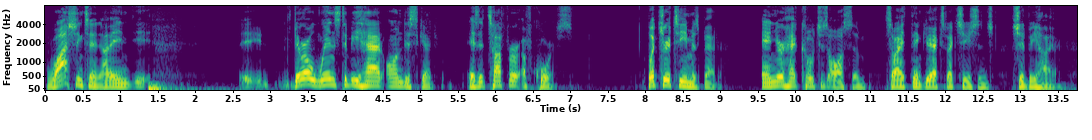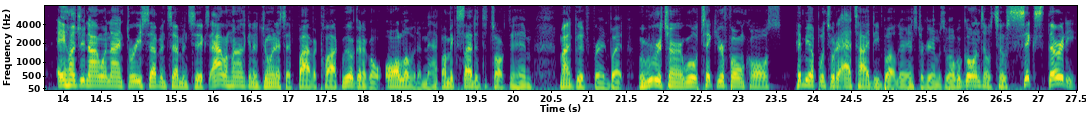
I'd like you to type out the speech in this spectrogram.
Washington, I mean, it- it- there are wins to be had on this schedule. Is it tougher? Of course. But your team is better. And your head coach is awesome. So I think your expectations should be higher. 800 919 3776. Alan Hahn's going to join us at 5 o'clock. We are going to go all over the map. I'm excited to talk to him, my good friend. But when we return, we'll take your phone calls. Hit me up on Twitter at Ty D Butler, Instagram as well. We're going until, until 6.30.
